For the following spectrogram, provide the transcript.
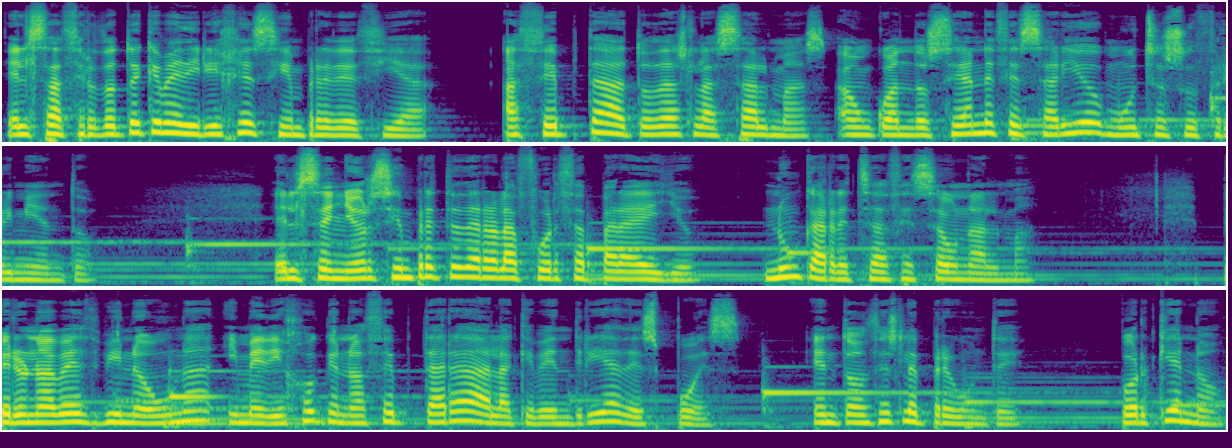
El sacerdote que me dirige siempre decía, Acepta a todas las almas, aun cuando sea necesario mucho sufrimiento. El Señor siempre te dará la fuerza para ello, nunca rechaces a un alma. Pero una vez vino una y me dijo que no aceptara a la que vendría después. Entonces le pregunté, ¿por qué no?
